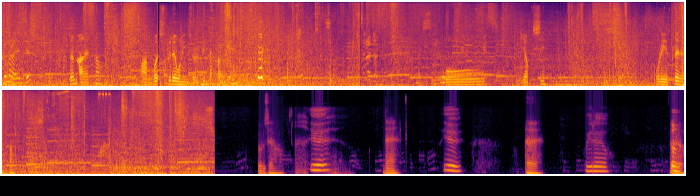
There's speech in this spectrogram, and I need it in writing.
그말 아닌데? 별말 안 했어. 아 버치 드래곤인 줄 삐딱한 게. 오 역시 우리 프레데터. 여보세요. 예, 네. 예. 네. 왜 이래요? 왜요?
